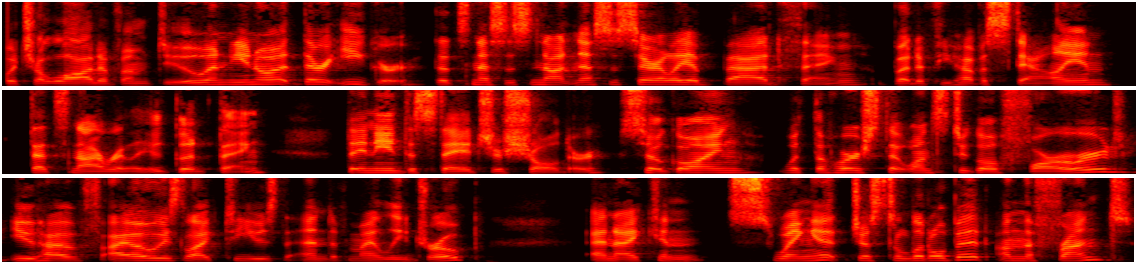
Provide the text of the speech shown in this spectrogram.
which a lot of them do. And you know what? They're eager. That's necess- not necessarily a bad thing. But if you have a stallion, that's not really a good thing. They need to stay at your shoulder. So going with the horse that wants to go forward, you have, I always like to use the end of my lead rope and I can swing it just a little bit on the front.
